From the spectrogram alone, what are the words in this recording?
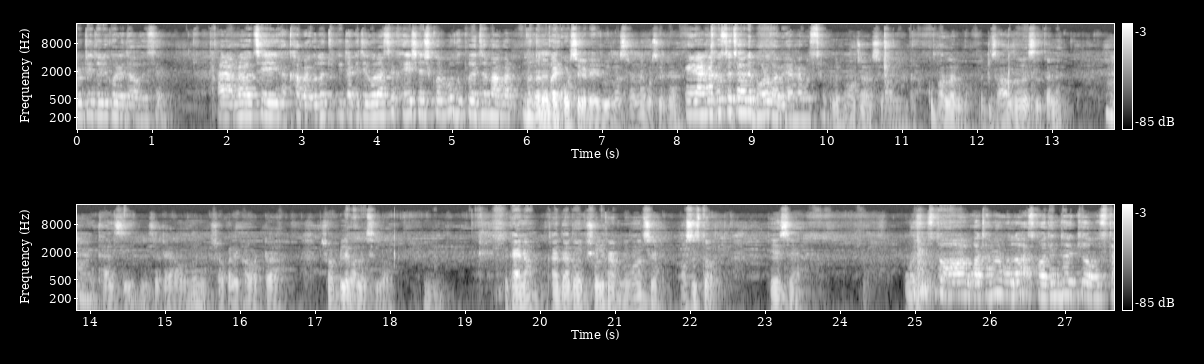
রুটি তৈরি করে দেওয়া হয়েছে। আর আমরা হচ্ছে এই খাবারগুলো টুকিটাকি যেগুলো আছে খেয়ে শেষ করব। দুপুরের জন্য আবার রান্নাটা করছে কেটে? রুই মাছ রান্না করছে এটা? এই রান্না করতে হচ্ছে আমাদের বড় ভাবি রান্না করছে। অনেক মজা আছে রান্নাটা। খুব ভালো লাগল। একটু ঝাল ঝাল হয়েছিল তাই না? হুম। খাইছি সেটা সকালে খাবারটা সব মিলে ভালো ছিল। হুম। তো খাই নাও। খাইতে তোমার কি শরীর খারাপ নেই মনে হচ্ছে। অসুস্থ? কি হয়েছে? অসুস্থ হওয়ার কথা না বলো আজ কদিন ধরে কি অবস্থা?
